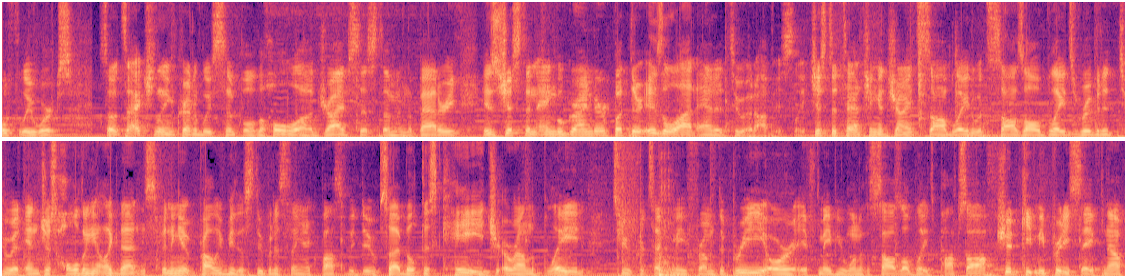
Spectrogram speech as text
hopefully works. So it's actually incredibly simple. The whole uh, drive system and the battery is just an angle grinder, but there is a lot added to it, obviously. Just attaching a giant saw blade with sawzall blades riveted to it and just holding it like that and spinning it would probably be the stupidest thing I could possibly do. So I built this cage around the blade to protect me from debris or if maybe one of the sawzall blades pops off. Should keep me pretty safe. Now,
